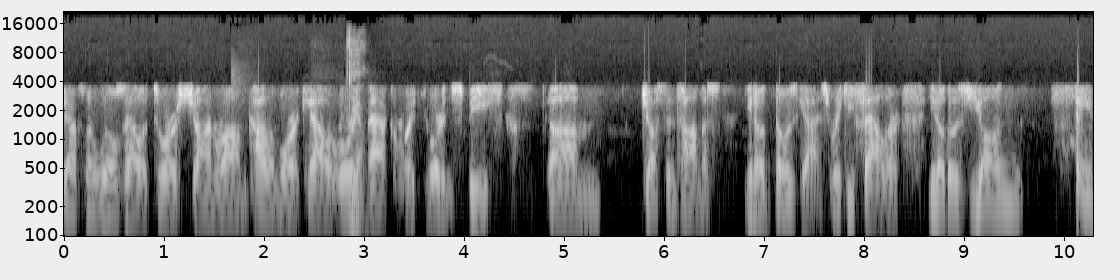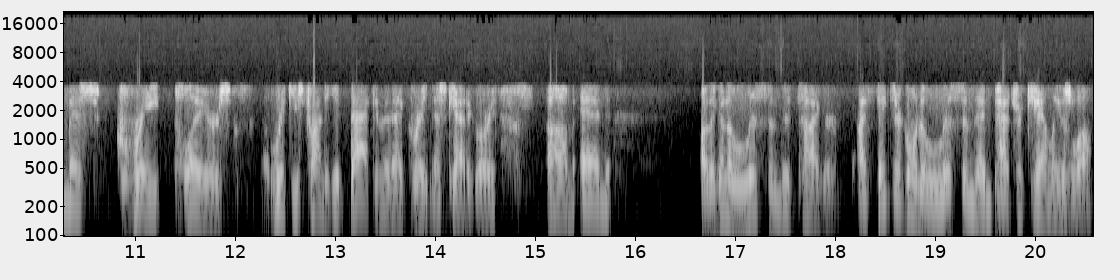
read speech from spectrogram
Scheffler, Will Zalatoris, Jon Rahm, Collin Morikawa, Rory Yeah. McIlroy, Jordan Spieth, um, Justin Thomas. you know, those guys, Rickie Fowler, you know, those young, famous, great players. Ricky's trying to get back into that greatness category. Um, and are they going to listen to Tiger? I think they're going to listen to, and Patrick Cantlay as well.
